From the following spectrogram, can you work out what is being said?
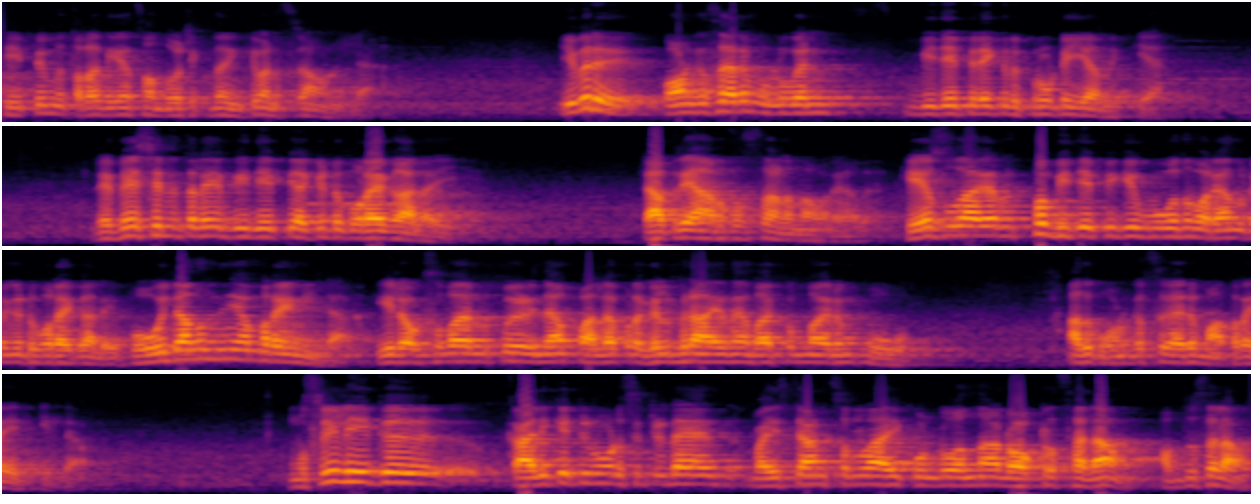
സി പി എം ഇത്രയധികം സന്തോഷിക്കുന്നത് എനിക്ക് മനസ്സിലാവുന്നില്ല. ഇവർ കോൺഗ്രസ്സുകാരെ മുഴുവൻ ബി ജെ പിയിലേക്ക് റിക്രൂട്ട് ചെയ്യാൻ നിൽക്കുക. രമേശ് ചെന്നിത്തലയെ ബി ജെ പി ആക്കിയിട്ട് കുറേ കാലമായി രാത്രി ആർ എസ് എസ് ആണെന്നാണ് പറയാതെ കെ സുധാകരൻ ഇപ്പോൾ ബി ജെ പിക്ക് പോകുമെന്ന് പറയാൻ തുടങ്ങിയിട്ട് കുറേ കാലമായി പോയില്ല എന്നൊന്നും ഞാൻ പറയുന്നില്ല. ഈ ലോക്സഭാ തെരഞ്ഞെടുപ്പ് കഴിഞ്ഞാൽ പല പ്രഗത്ഭരായ നേതാക്കന്മാരും പോകും അത് കോൺഗ്രസ്സുകാർ മാത്രമായിരിക്കില്ല. മുസ്ലിം ലീഗ് കാലിക്കറ്റ് യൂണിവേഴ്സിറ്റിയുടെ വൈസ് ചാൻസലറായി കൊണ്ടുവന്ന ഡോക്ടർ സലാം അബ്ദുസലാം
